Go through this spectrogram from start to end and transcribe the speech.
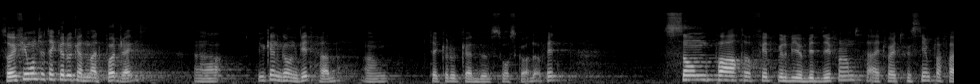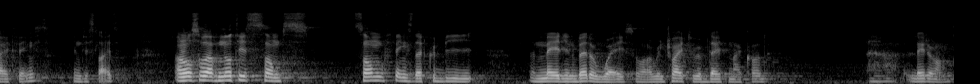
So if you want to take a look at my project, uh, you can go on GitHub and take a look at the source code of it. Some part of it will be a bit different. I try to simplify things in these slides. And also I've noticed some, some things that could be made in a better way, so I will try to update my code uh, later on.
